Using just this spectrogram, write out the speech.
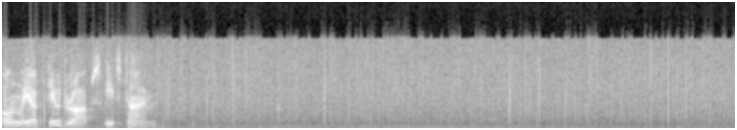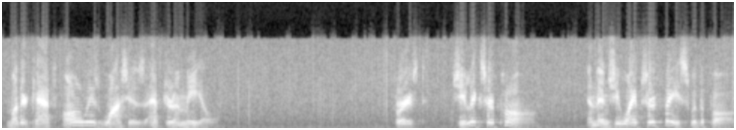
only a few drops each time. Mother Cat always washes after a meal. First, she licks her paw, and then she wipes her face with the paw.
